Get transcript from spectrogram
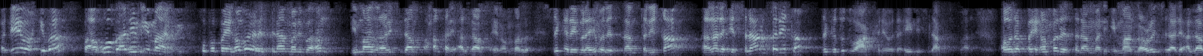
په دې وخت کې به په هغه باندې ایمان وي خو په پیغمبر علی السلام باندې به هم ایمان راړي چې دا په حق لري الله پیغمبر ذکر ابراهيم علی السلام طریقه هغه اسلام طریقه ذکر د دعا کړې و د اسلام لپاره او د پیغمبر علی السلام باندې ایمان راړي چې الله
